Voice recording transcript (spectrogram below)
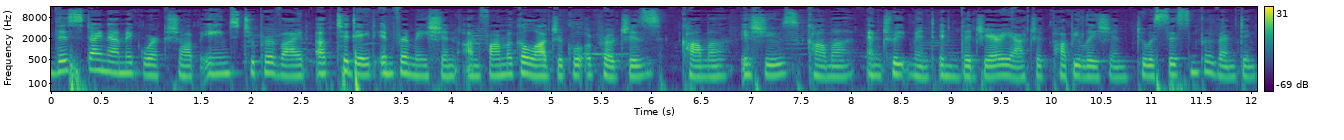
This dynamic workshop aims to provide up-to-date information on pharmacological approaches, comma, issues, comma, and treatment in the geriatric population to assist in preventing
